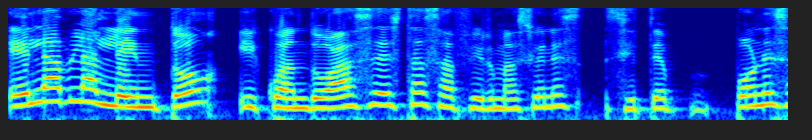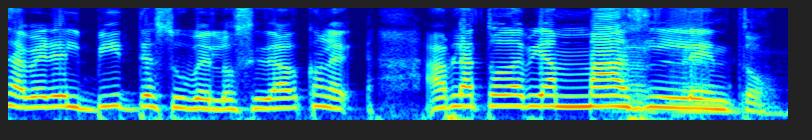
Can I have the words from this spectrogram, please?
Él habla lento y cuando hace estas afirmaciones, si te pones a ver el beat de su velocidad, con la- habla todavía más, Más lento. lento.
